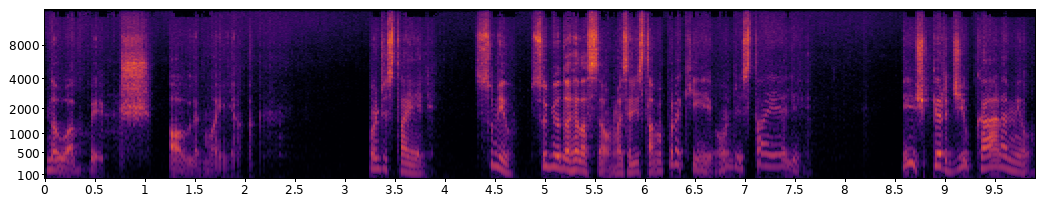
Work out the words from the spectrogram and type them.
Noah Beach, Alemanha. Onde está ele? Sumiu. Sumiu da relação, mas ele estava por aqui. Onde está ele? Ixi, perdi o cara, meu.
